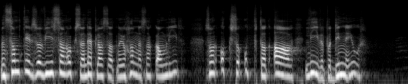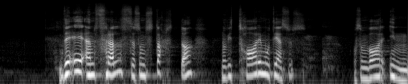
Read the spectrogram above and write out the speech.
Men samtidig så viser han også en del plasser at når Johannes snakker om liv, så er han også opptatt av livet på denne jord. Det er en frelse som starter når vi tar imot Jesus, og som varer inn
